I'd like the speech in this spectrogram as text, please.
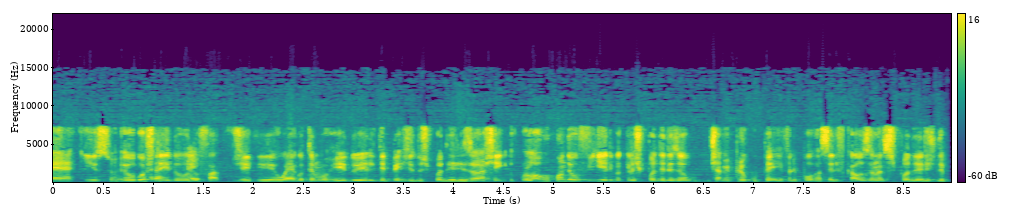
É, isso. Eu gostei do, do fato de o ego ter morrido e ele ter perdido os poderes. Eu achei. Logo quando eu vi ele com aqueles poderes, eu já me preocupei. Falei, porra, se ele ficar usando esses poderes de-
